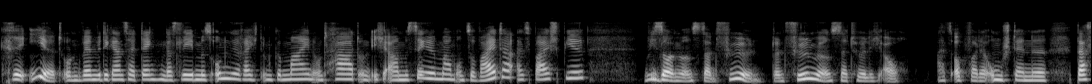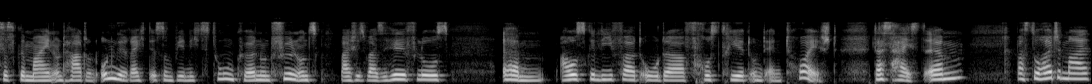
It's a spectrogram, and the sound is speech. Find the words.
kreiert. Und wenn wir die ganze Zeit denken, das Leben ist ungerecht und gemein und hart und ich arme Single Mom und so weiter als Beispiel, wie sollen wir uns dann fühlen? Dann fühlen wir uns natürlich auch als Opfer der Umstände, dass es gemein und hart und ungerecht ist und wir nichts tun können und fühlen uns beispielsweise hilflos, ähm, ausgeliefert oder frustriert und enttäuscht. Das heißt, ähm, was du heute mal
